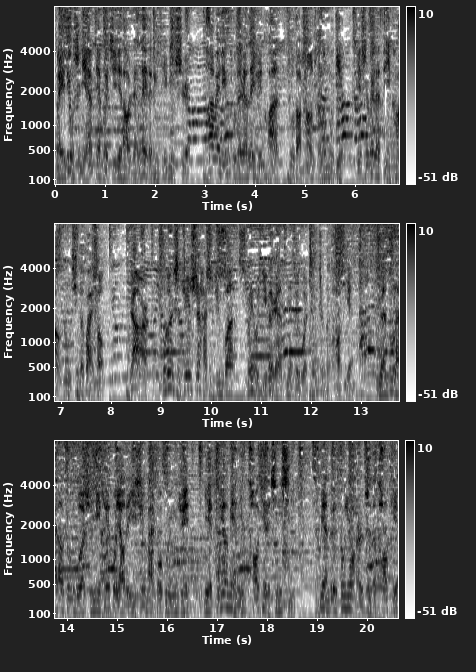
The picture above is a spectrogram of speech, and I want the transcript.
每六十年便会集结到人类的领地觅食，捍卫领土的人类军团铸造长城的目的，也是为了抵抗入侵的怪兽。然而，不论是军师还是军官，没有一个人面对过真正的饕餮。远渡来到中国寻觅黑火药的一群外国雇佣军，也同样面临饕餮的侵袭。面对蜂拥而至的饕餮，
